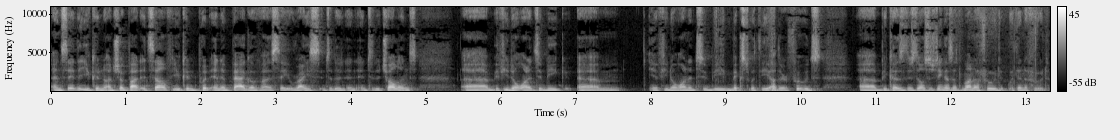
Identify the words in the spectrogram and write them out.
and say that you can on Shabbat itself you can put in a bag of uh, say rice into the in, into the cholent um, if you don't want it to be um, if you don't want it to be mixed with the other foods uh, because there's no such thing as atmana food within a food.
